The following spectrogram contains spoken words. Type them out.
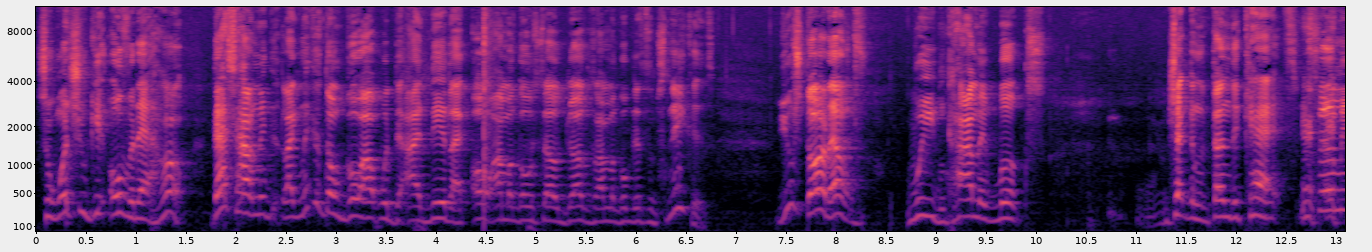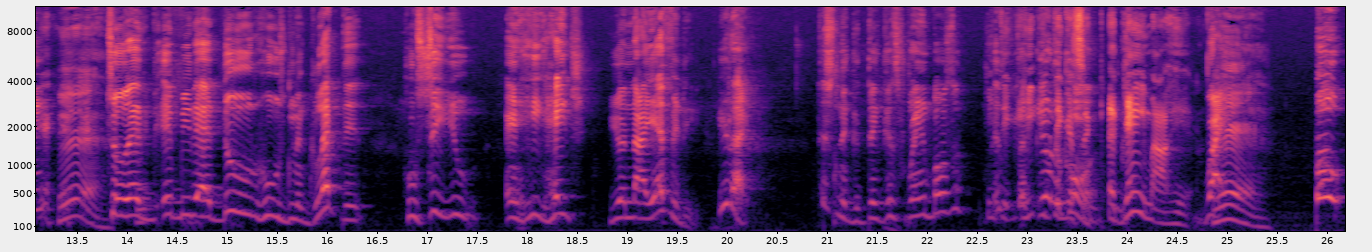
So once you get over that hump, that's how niggas like niggas don't go out with the idea like, oh, I'm gonna go sell drugs, I'm gonna go get some sneakers. You start out reading comic books, checking the Thundercats. You feel me? Yeah. So that it be that dude who's neglected, who see you and he hates your naivety. He like, this nigga think it's rainbows. He it's think, a he, he think it's a, a game out here. right. Yeah, Boo,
